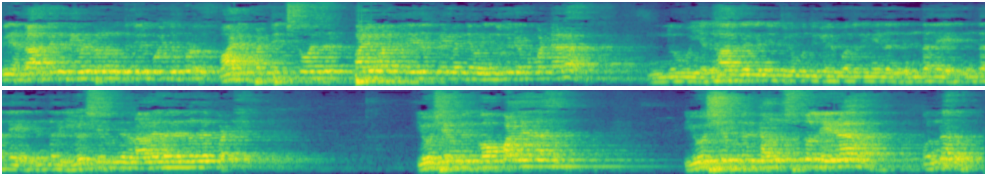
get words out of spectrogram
మీరు యథార్థంగా దేవుడి పిల్లల ముందుకు వెళ్ళిపోయేటప్పుడు వాటిని పట్టించుకోవాల్సిన పని మనకు లేదు ప్రేమ దేవుడు. ఎందుకు చెప్పమంటారా? నువ్వు యథార్థంగా నీతిగా ముందుకు వెళ్ళిపోతుంది మీద నిందలే నిందలే నిందలే. యోసేపు మీద రాలేదా నిందలు చెప్పండి? యోసేపు మీద కోప్పడలేదా? యోసేపు మీద కలుసుతో లేరా? ఉన్నారు.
